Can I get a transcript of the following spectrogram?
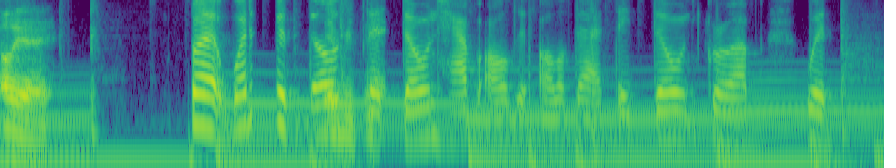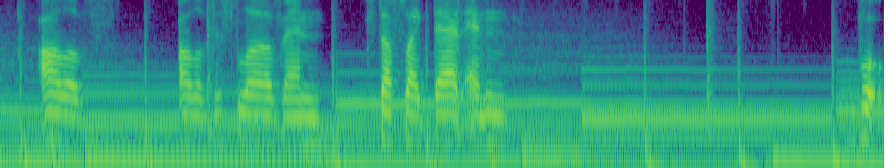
Oh yeah. But what with those Everything. that don't have all the all of that? They don't grow up with all of all of this love and stuff like that and what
